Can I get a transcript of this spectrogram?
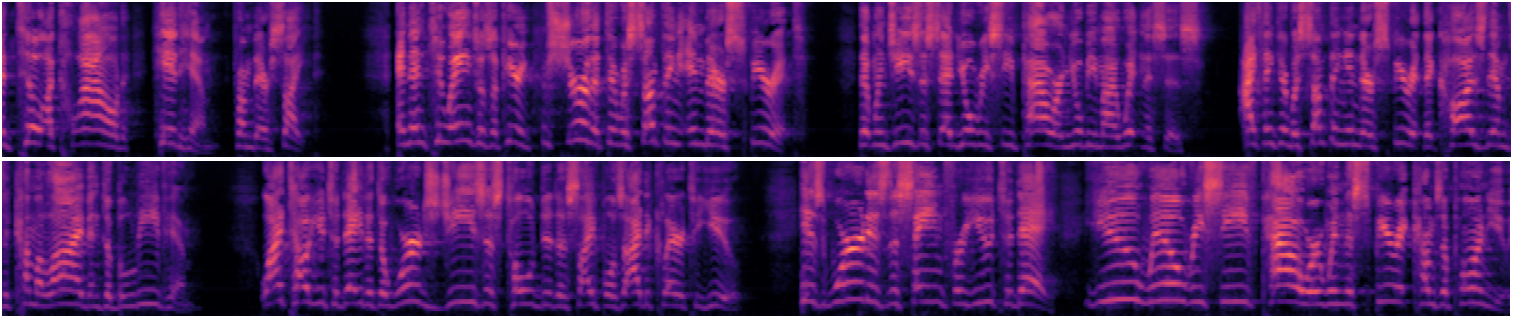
until a cloud hid him from their sight. And then two angels appearing. I'm sure that there was something in their spirit that when Jesus said, You'll receive power and you'll be my witnesses, I think there was something in their spirit that caused them to come alive and to believe him. Well, I tell you today that the words Jesus told the disciples, I declare to you. His word is the same for you today you will receive power when the Spirit comes upon you.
